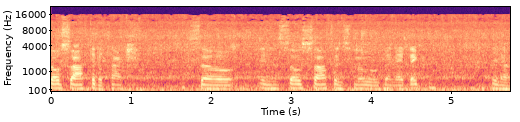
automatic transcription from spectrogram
so soft to the touch. So it's so soft and smooth. And I think, you know,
